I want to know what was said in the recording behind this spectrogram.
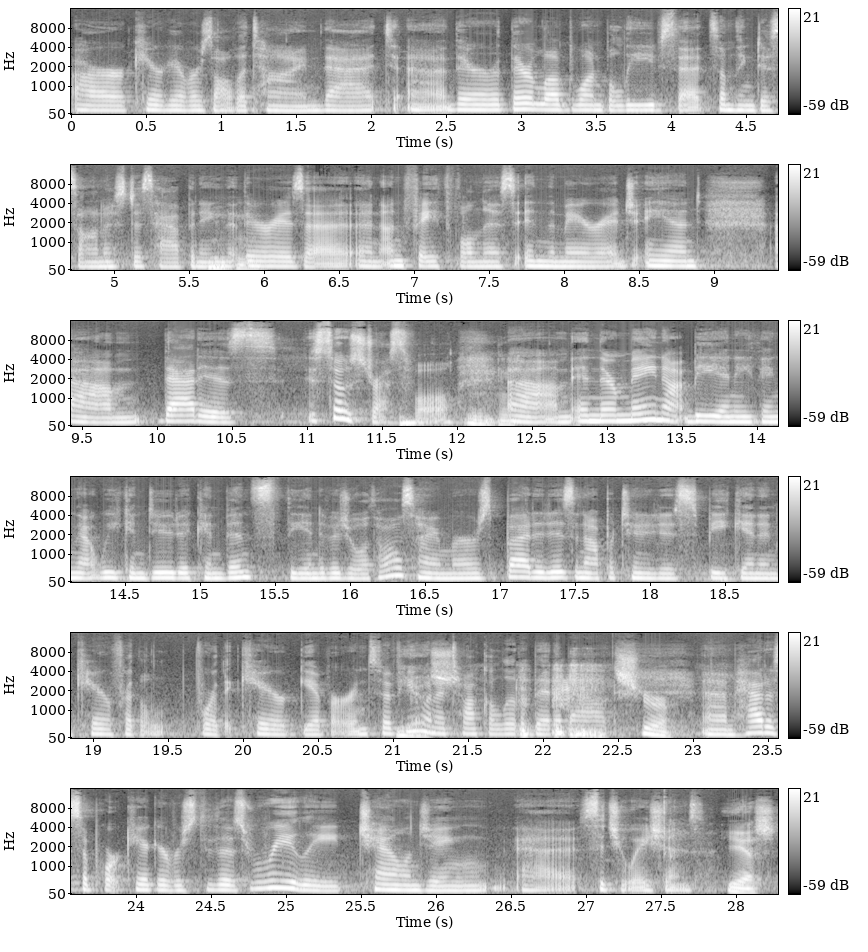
our caregivers all the time that uh, their their loved one believes that something dishonest is happening, mm-hmm. that there is a, an unfaithfulness in the marriage, and um, that is is so stressful. Mm-hmm. Um, and there may not be anything that we can do to convince the individual with Alzheimer's, but it is an opportunity to speak in and care for the for the caregiver. And so, if you yes. want to talk a little bit about sure um, how to support caregivers through those really challenging uh, situations. Yes,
